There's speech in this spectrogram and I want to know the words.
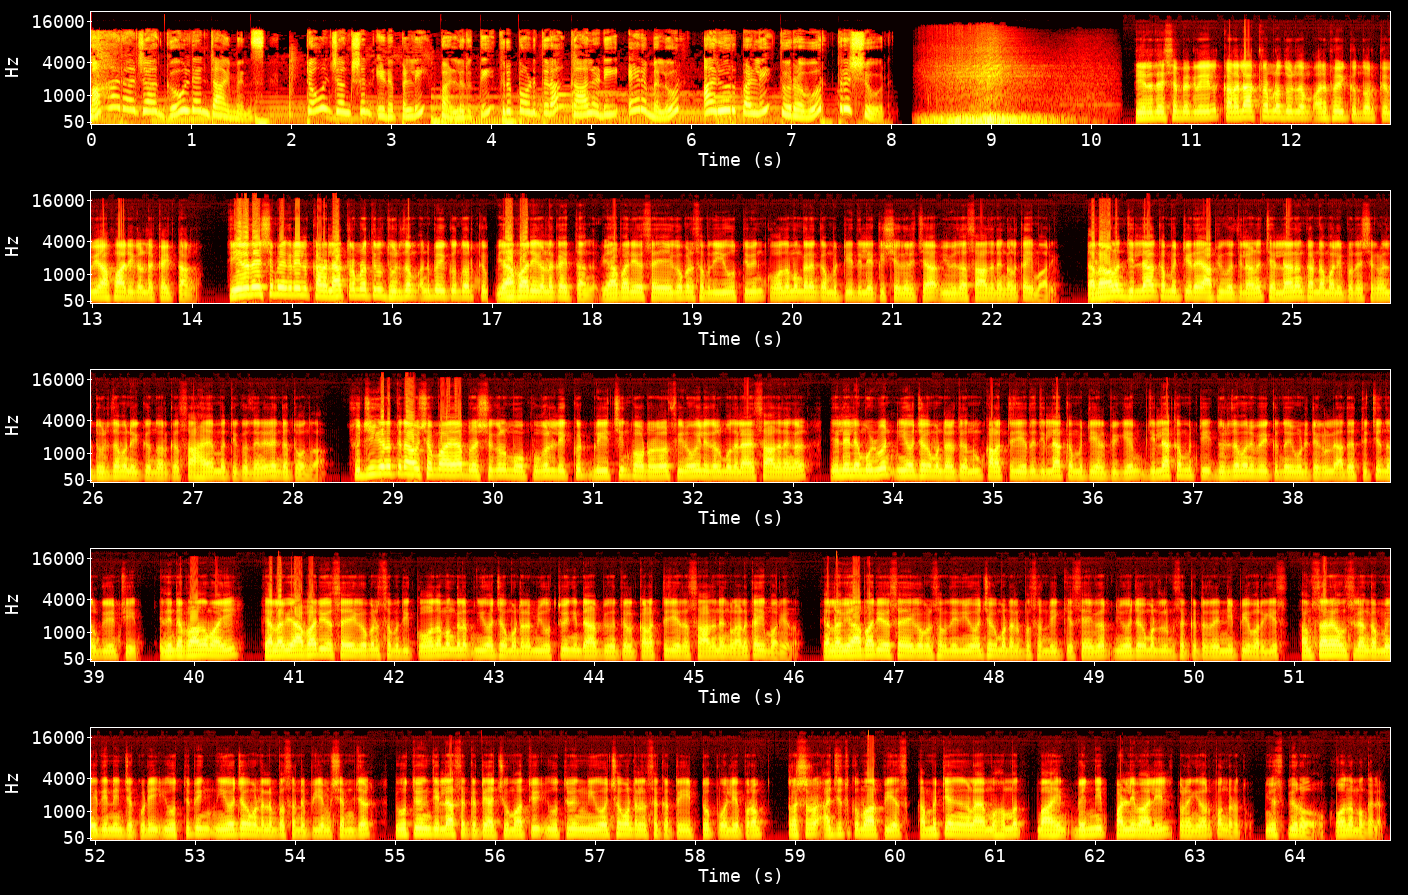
Maharaja gold and diamonds. Toll junction Edappally Palluruthy Tripunithura Kalady Eramalloor Aroor പള്ളി തുറവൂർ തൃശൂർ. തീരദേശ മേഖലയിൽ കടലാക്രമണ ദുരിതം അനുഭവിക്കുന്നവർക്ക് വ്യാപാരികളുടെ കൈത്താങ് തീരദേശ മേഖലയിൽ കടലാക്രമണത്തിൽ ദുരിതം അനുഭവിക്കുന്നവർക്ക് വ്യാപാരികളുടെ കൈത്താങ് വ്യാപാരി വ്യവസായ ഏകോപന സമിതി യൂത്ത് വിംഗ് കോതമംഗലം കമ്മിറ്റി ഇതിലേക്ക് ശേഖരിച്ച വിവിധ സാധനങ്ങൾ കൈമാറി. എറണാകുളം ജില്ലാ കമ്മിറ്റിയുടെ ആഭിമുഖ്യത്തിലാണ് ചെല്ലാനം കണ്ടമാലി പ്രദേശങ്ങളിൽ ദുരിതമനുഭവിക്കുന്നവർക്ക് സഹായം എത്തിക്കുന്നതിന് രംഗത്ത് വന്നത്. ശുചീകരണത്തിനാവശ്യമായ ബ്രഷുകൾ മോപ്പുകൾ ലിക്വിഡ് ബ്ലീച്ചിംഗ് പൗഡറുകൾ ഫിനോയിലുകൾ മുതലായ സാധനങ്ങൾ ജില്ലയിലെ മുഴുവൻ നിയോജക മണ്ഡലത്തിൽ നിന്നും കളക്ട് ചെയ്ത് ജില്ലാ കമ്മിറ്റി ഏൽപ്പിക്കുകയും ജില്ലാ കമ്മിറ്റി ദുരിതമനുഭവിക്കുന്ന യൂണിറ്റുകളിൽ അത് എത്തിച്ചു നൽകുകയും ചെയ്യും. ഇതിന്റെ ഭാഗമായി കേരള വ്യാപാരി വ്യവസായ ഏകോപന സമിതി കോതമംഗലം നിയോജക മണ്ഡലം യൂത്ത് വിങ്ങിന്റെ ആഭിമുഖ്യത്തിൽ കളക്ട് ചെയ്ത സാധനങ്ങളാണ് കൈമാറിയത്. കേരള വ്യാപാരി വ്യവസായ ഏകോപന സമിതി നിയോജക മണ്ഡലം പ്രസിഡന്റ് ഇ കെ സേവ്യർ നിയോജക മണ്ഡലം secretary N E P Varghese സംസ്ഥാന കൗൺസിൽ അംഗം മെയ്തീൻ ഇഞ്ചക്കുടി യൂത്ത് വിംഗ് നിയോജക മണ്ഡലം president P M Shamjal youth wing ജില്ലാ secretary Achu Mathew youth wing നിയോജക മണ്ഡലം secretary Ittu Poliyappuram treasurer Ajith Kumar P S committee അംഗങ്ങളായ മുഹമ്മദ് മാഹിൻ ബെന്നി പള്ളിമാലിയിൽ തുടങ്ങിയവർ പങ്കെടുത്തു. News bureau Kothamangalam.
